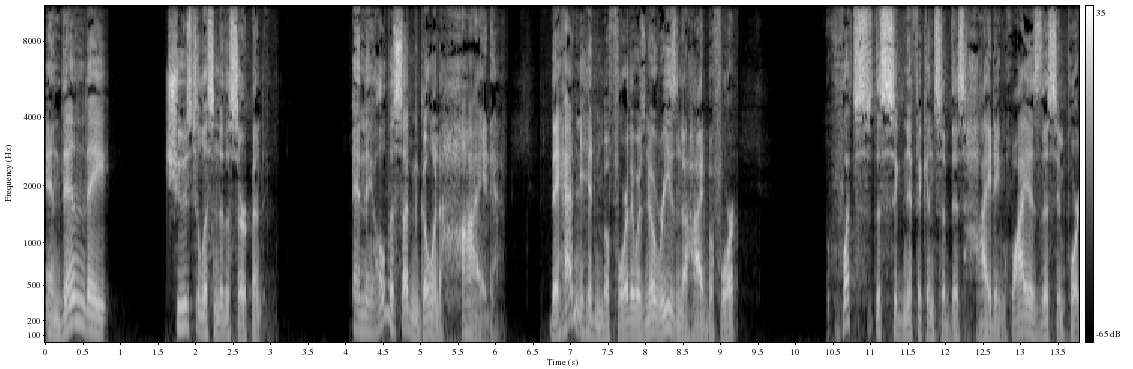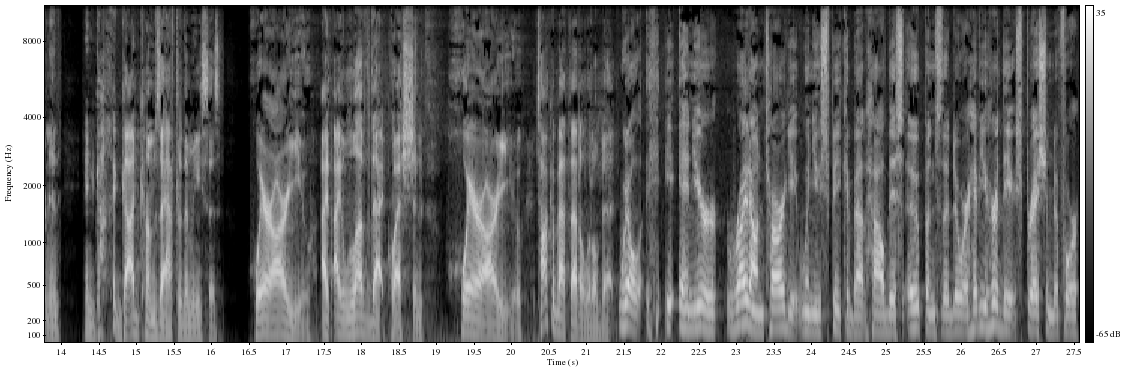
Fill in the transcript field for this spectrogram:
And then they choose to listen to the serpent and they all of a sudden go and hide they hadn't hidden before. There was no reason to hide before. What's the significance of this hiding? Why is this important? And, and God, comes after them and he says, where are you? I, I love that question. Where are you? Talk about that a little bit. Well, and you're right on target when you speak about how this opens the door. Have you heard the expression before,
